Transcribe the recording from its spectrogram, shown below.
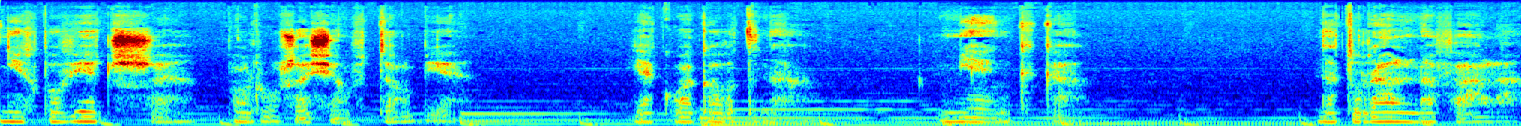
Niech powietrze porusza się w tobie jak łagodna, miękka, naturalna fala.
